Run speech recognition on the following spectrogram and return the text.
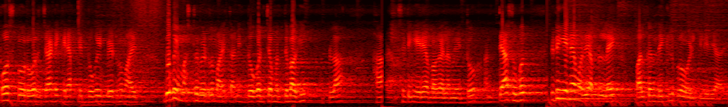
फर्स्ट फ्लोअरवर ज्या ठिकाणी आपले दोघंही बेडरूम आहेत दोघंही मास्टर बेडरूम आहेत आणि दोघांच्या मध्यभागी आपला हा सिटिंग एरिया बघायला मिळतो. आणि त्यासोबत सिटिंग एरियामध्ये आपल्याला एक बाल्कनी देखील प्रोव्हाइड केलेली आहे.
